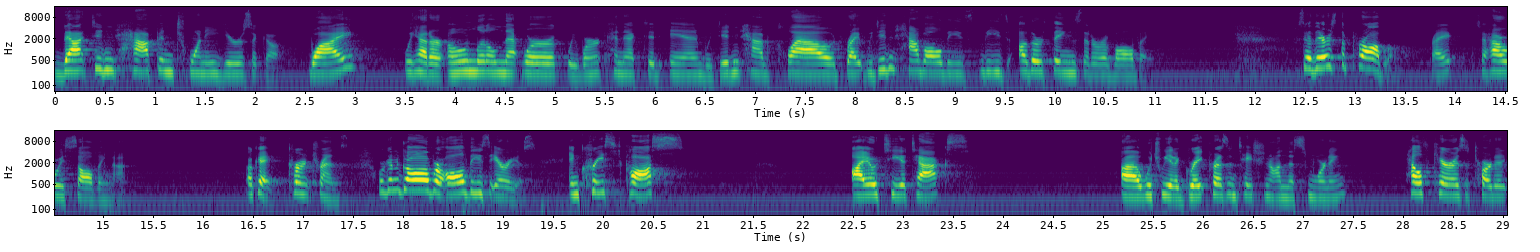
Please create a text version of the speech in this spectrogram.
That didn't happen 20 years ago. Why? We had our own little network. We weren't connected in. We didn't have cloud, right? We didn't have all these, these other things that are evolving. So there's the problem, right? So how are we solving that? Okay, current trends. We're going to go over all these areas. Increased costs, IoT attacks, uh, which we had a great presentation on this morning. Healthcare as a tar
